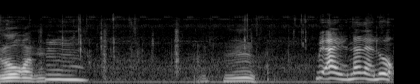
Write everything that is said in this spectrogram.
โลนอืม อืมไม่ไออยู่นั่นแหละลูก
